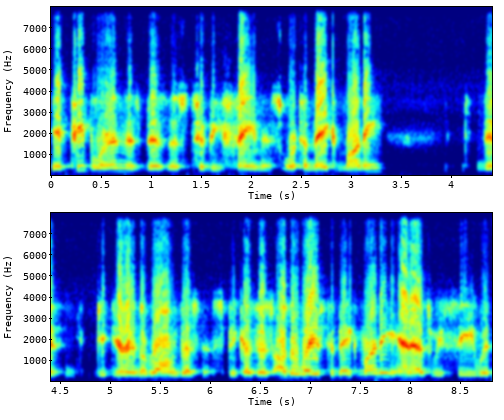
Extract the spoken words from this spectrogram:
if people are in this business to be famous or to make money, you're in the wrong business because there's other ways to make money. And as we see with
